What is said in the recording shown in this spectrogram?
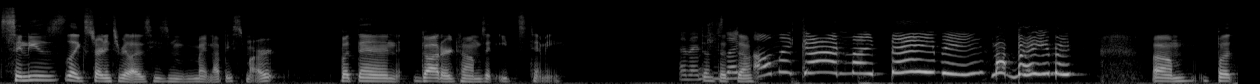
Cindy's like starting to realize he might not be smart. But then Goddard comes and eats Timmy. And then Dun, she's dun, like, dun. "Oh my god, my baby!" My baby! Um, but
